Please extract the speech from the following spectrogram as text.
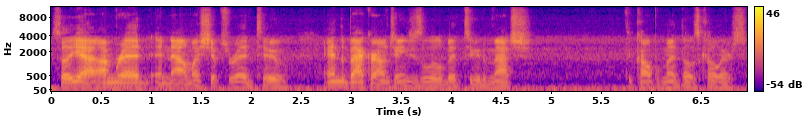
So yeah, I'm red, and now my ship's red too. And the background changes a little bit too to match, to complement those colors.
